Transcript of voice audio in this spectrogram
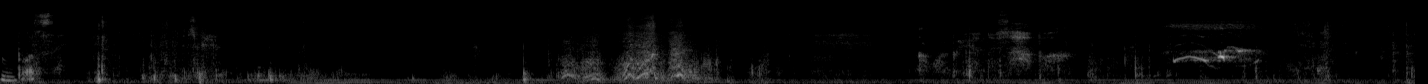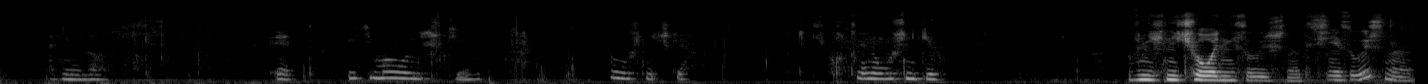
Боссы. Какой приятный запах. Они у нас это эти малышки, наушнички, вот такие крутые наушники. В них ничего не слышно. Точнее, слышно,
